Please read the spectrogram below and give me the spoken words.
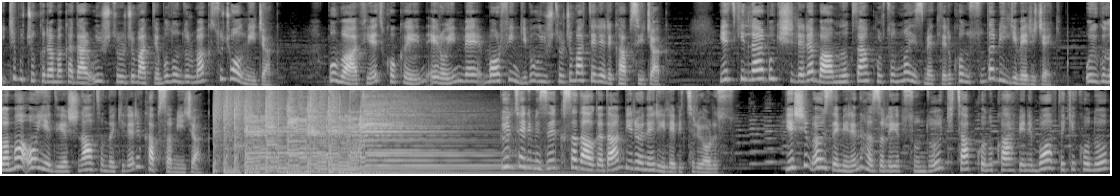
2,5 grama kadar uyuşturucu madde bulundurmak suç olmayacak. Bu muafiyet kokain, eroin ve morfin gibi uyuşturucu maddeleri kapsayacak. Yetkililer bu kişilere bağımlılıktan kurtulma hizmetleri konusunda bilgi verecek. Uygulama 17 yaşın altındakileri kapsamayacak. Bültenimizi kısa dalgadan bir öneriyle bitiriyoruz. Yeşim Özdemir'in hazırlayıp sunduğu Kitap Konu Kahve'nin bu haftaki konu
